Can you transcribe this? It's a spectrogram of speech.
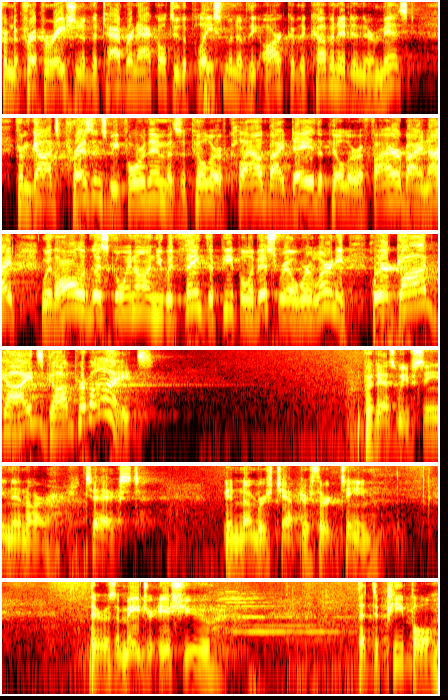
from the preparation of the tabernacle to the placement of the Ark of the Covenant in their midst, from God's presence before them as a pillar of cloud by day, the pillar of fire by night, with all of this going on, you would think the people of Israel were learning where God guides, God provides. But as we've seen in our text in Numbers chapter 13, there is a major issue that the people,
